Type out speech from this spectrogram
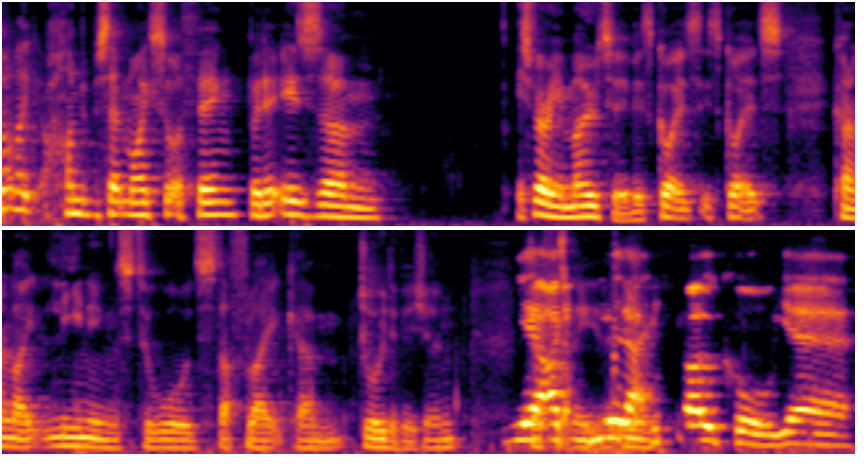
it's not like 100 percent my sort of thing, but it is. Um, it's very emotive. It's got its it's got its kind of like leanings towards stuff like um, Joy Division. Yeah, I can hear that. It's so cool. Yeah.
